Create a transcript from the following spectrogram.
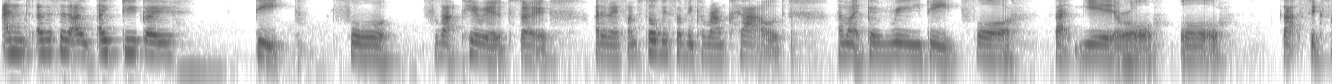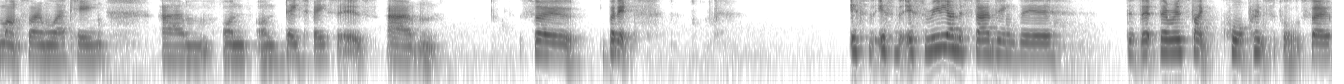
And as I said, I, I do go deep for for that period. So I don't know if I'm solving something around cloud, I might go really deep for that year or or that six months that I'm working um, on on databases. Um, so, but it's it's it's it's really understanding the that there is like core principles. So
